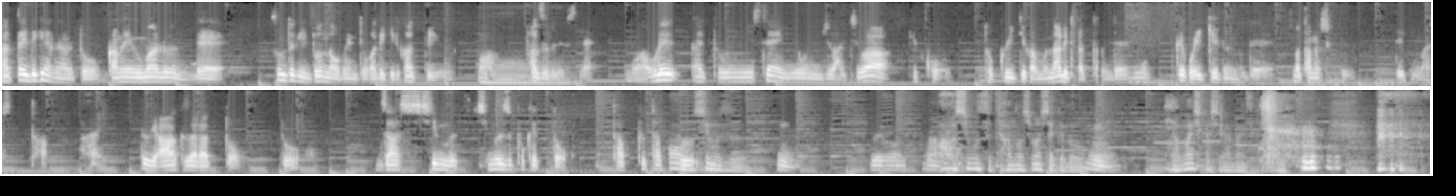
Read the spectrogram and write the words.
合体できなくなると画面埋まるんで、その時にどんなお弁当ができるかっていう、まあ、パズルですね。まあ、俺、えっと、2048は結構得意っていうかもう慣れちゃったんで、もう結構いけるので、まあ楽しくできました。はい。次、アークザラッドと、ザ・シム、シムズポケット、タップタップ。シムズ。うん。これは、ああ、シムズって反応しましたけど、うん。名前しか知らないですけど、ね、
